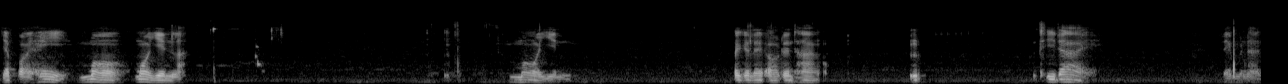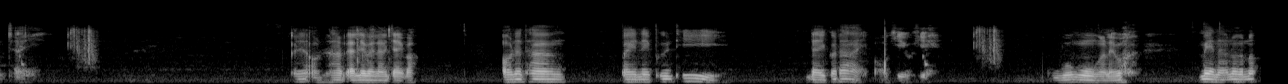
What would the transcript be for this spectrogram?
อย่าปล่อยให้หม้อหม้อเย็นล่ะ หม้อเย็น ไปกันเลยออกเดินทาง ที่ได้แรงบันดาลใจก็ได้ออกเดินทางอะไรแรงบันดาลใจปะออกเดินทาง ไปในพื้นที่ใดก็ได้ โอเค โอเค กูว่างงอะไรวะ แม่น้ำแล้วกันเนาะ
